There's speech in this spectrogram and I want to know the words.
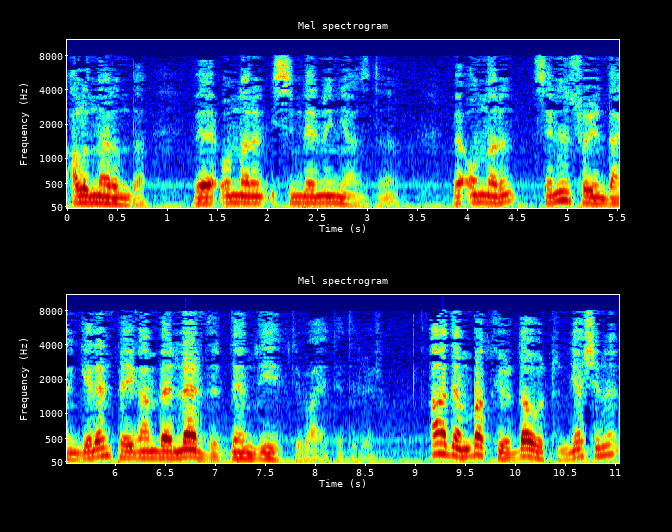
alınlarında ve onların isimlerinin yazdığı ve onların senin soyundan gelen peygamberlerdir dendiği rivayet ediliyor. Adem bakıyor Davut'un yaşını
